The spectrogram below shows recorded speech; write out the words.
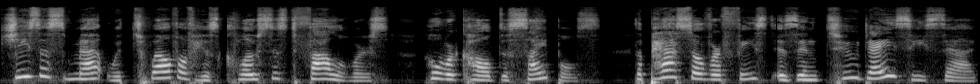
Jesus met with 12 of his closest followers who were called disciples. The Passover feast is in two days, he said.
